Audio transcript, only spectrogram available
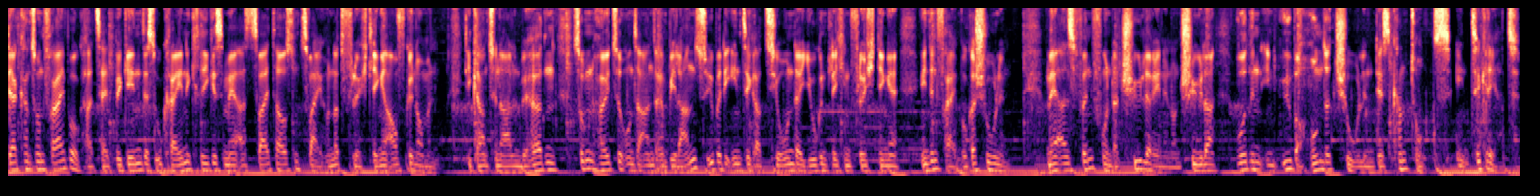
Der Kanton Freiburg hat seit Beginn des Ukraine-Krieges mehr als 2200 Flüchtlinge aufgenommen. Die kantonalen Behörden zogen heute unter anderem Bilanz über die Integration der jugendlichen Flüchtlinge in den Freiburger Schulen. Mehr als 500 Schülerinnen und Schüler wurden in über 100 Schulen des Kantons integriert.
